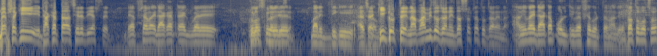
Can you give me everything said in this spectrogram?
ব্যবসা কি ঢাকাটা ছেড়ে দিয়ে আসছেন? ব্যবসা ভাই ঢাকাটা একবারে ক্লোজ করে দিয়েছেন। বাড়ির দিকে আচ্ছা কি করতে না আমি তো জানি দর্শকরা তো জানে না। আমি ভাই ঢাকা পোল্ট্রি ব্যবসা করতাম আগে। কত বছর?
